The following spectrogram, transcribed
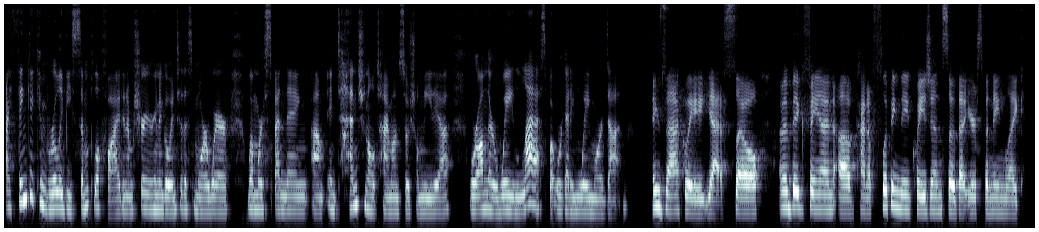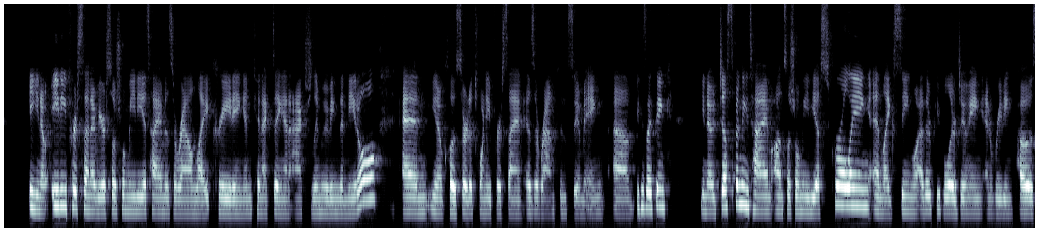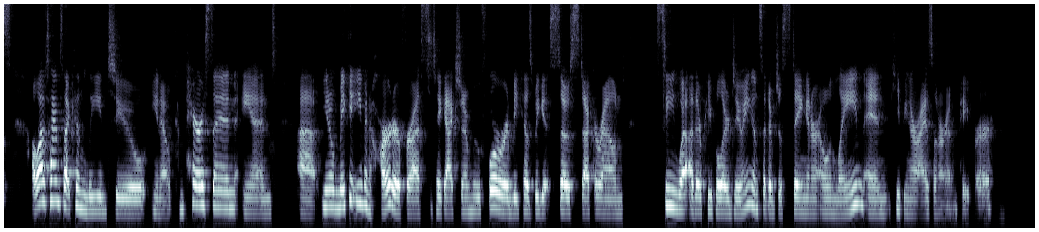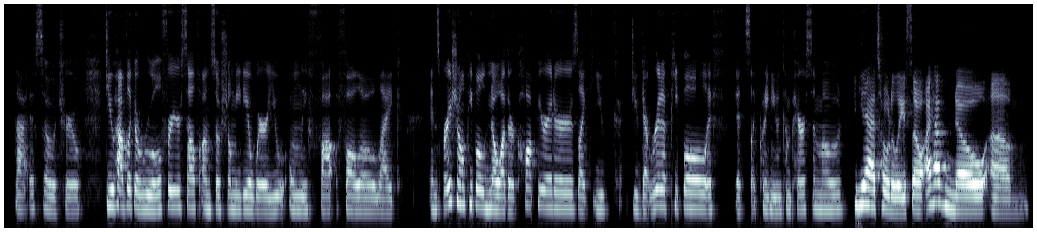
I think it can really be simplified. And I'm sure you're going to go into this more where when we're spending um, intentional time on social media, we're on there way less, but we're getting way more done. Exactly. Yes. So I'm a big fan of kind of flipping the equation so that you're spending like, you know, 80% of your social media time is around like creating and connecting and actually moving the needle. And, you know, closer to 20% is around consuming. Um, because I think, you know, just spending time on social media scrolling and like seeing what other people are doing and reading posts, a lot of times that can lead to, you know, comparison and, uh, you know, make it even harder for us to take action and move forward because we get so stuck around seeing what other people are doing instead of just staying in our own lane and keeping our eyes on our own paper. That is so true. Do you have like a rule for yourself on social media where you only fo- follow like inspirational people, no other copywriters? Like you do you get rid of people if it's like putting you in comparison mode? Yeah, totally. So I have no um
